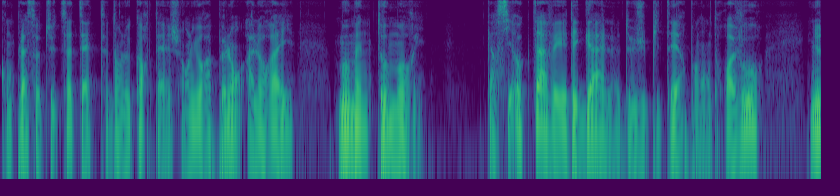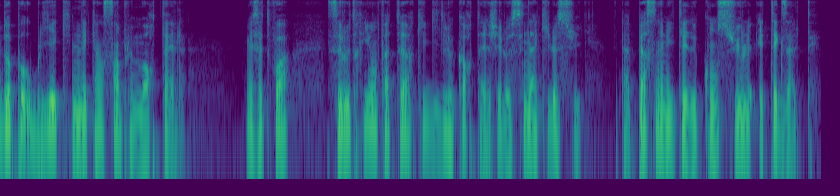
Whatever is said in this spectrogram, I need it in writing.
qu'on place au-dessus de sa tête dans le cortège, en lui rappelant à l'oreille Momento Mori. Car si Octave est l'égal de Jupiter pendant trois jours, il ne doit pas oublier qu'il n'est qu'un simple mortel. Mais cette fois, c'est le triomphateur qui guide le cortège et le Sénat qui le suit. La personnalité de consul est exaltée.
